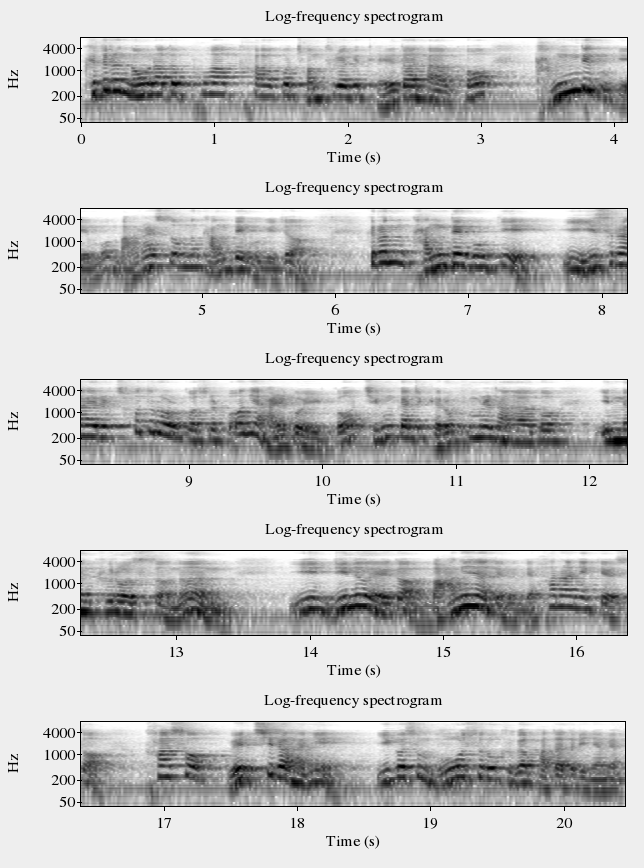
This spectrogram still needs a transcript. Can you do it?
그들은 너무나도 포악하고 전투력이 대단하고 강대국이에요. 뭐 말할 수 없는 강대국이죠. 그런 강대국이 이 이스라엘을 쳐들어올 것을 뻔히 알고 있고 지금까지 괴롭힘을 당하고 있는 그로서는 이 니느웨가 망해야 되는데 하나님께서 가서 외치라 하니 이것은 무엇으로 그가 받아들이냐면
